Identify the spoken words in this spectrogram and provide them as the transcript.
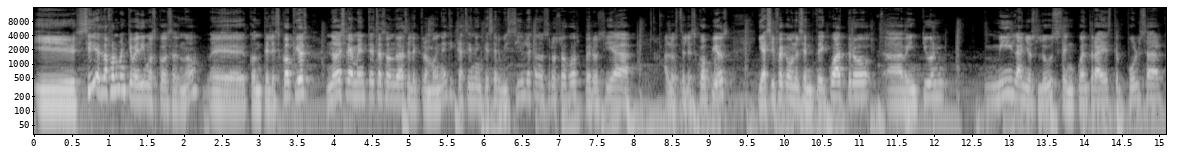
Y sí, es la forma en que medimos cosas, ¿no? Eh, con telescopios. No necesariamente estas ondas electromagnéticas tienen que ser visibles a nuestros ojos, pero sí a, a los telescopios. Y así fue como en el 74, a 21 mil años luz, se encuentra este pulsar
